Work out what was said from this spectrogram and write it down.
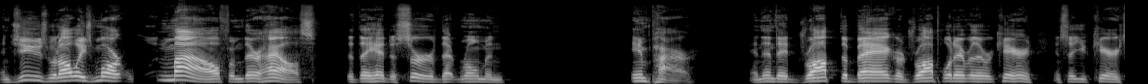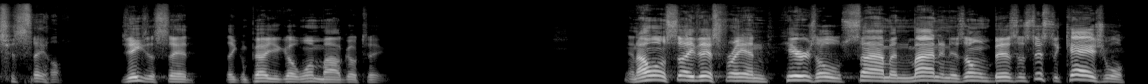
And Jews would always mark one mile from their house that they had to serve that Roman Empire. And then they'd drop the bag or drop whatever they were carrying and say, You carry it yourself. Jesus said, They compel you to go one mile, go two. And I want to say this, friend. Here's old Simon minding his own business, just a casual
